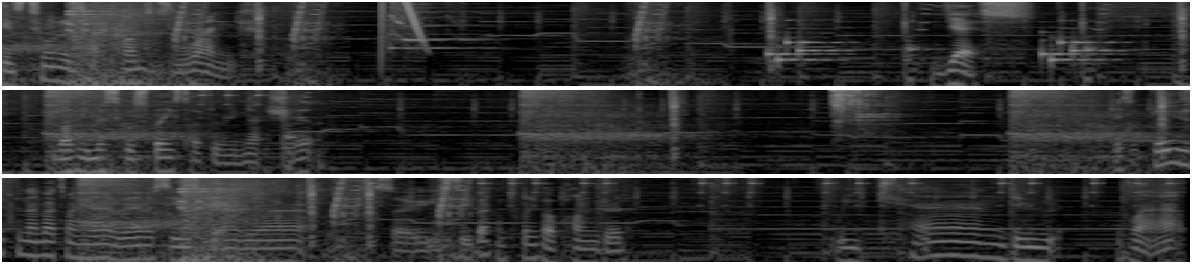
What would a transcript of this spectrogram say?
Against 200 attack times its rank. Yes. Bloody mystical space typhooning that shit. So please put that back to my hand, the MST is getting rid of that. So you see back on 2500. We can do that.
